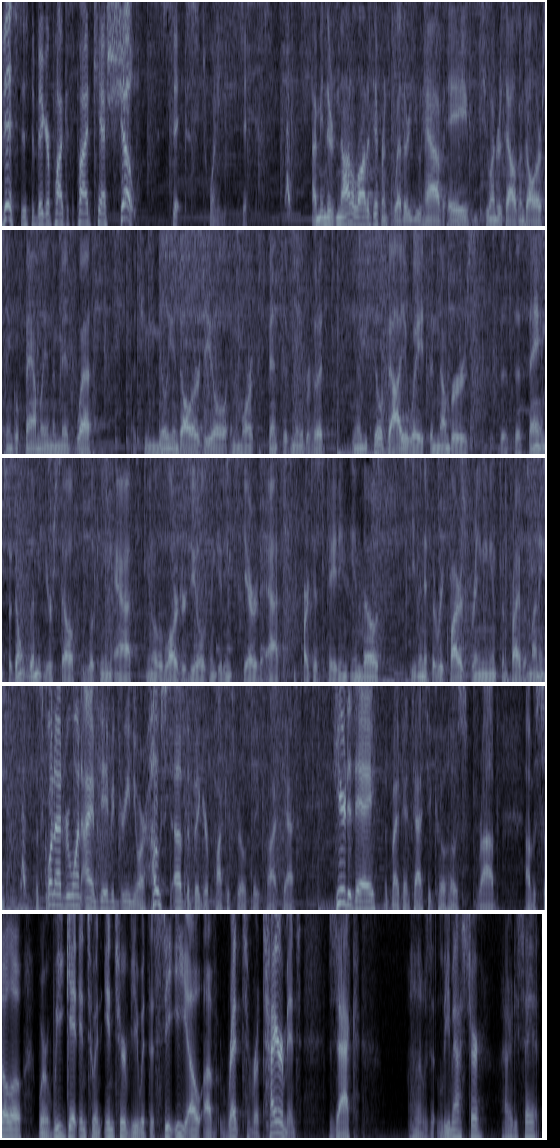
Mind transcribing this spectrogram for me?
This is the Bigger Pockets Podcast, show 626. I mean, there's not a lot of difference whether you have a $200,000 single family in the Midwest, a $2 million deal in a more expensive neighborhood. You know, you still evaluate the numbers the, the same. So don't limit yourself looking at, you know, the larger deals and getting scared at participating in those even if it requires bringing in some private money. What's going on, everyone? I am David Greene, your host of the Bigger Pockets Real Estate Podcast, here today with my fantastic co host, Rob Abasolo, where we get into an interview with the CEO of Rent to Retirement, Zach. Uh, was it Lemaster? How did he say it?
